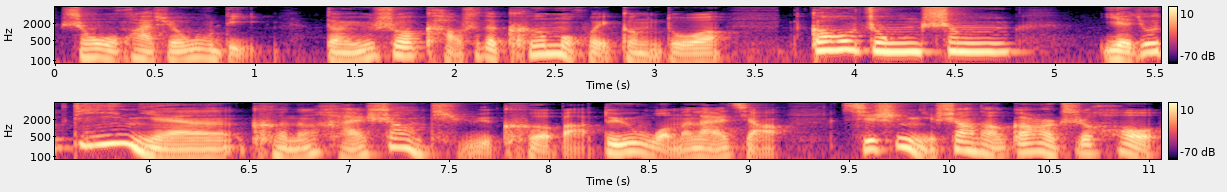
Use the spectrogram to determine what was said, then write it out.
生物、化学、物理。等于说考试的科目会更多，高中生也就第一年可能还上体育课吧。对于我们来讲，其实你上到高二之后，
